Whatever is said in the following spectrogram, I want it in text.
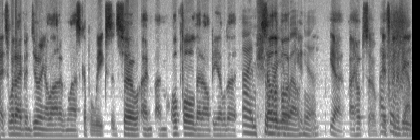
it's what I've been doing a lot of in the last couple of weeks, and so I'm I'm hopeful that I'll be able to. I'm sure sell the book. Will, and, yeah. Yeah, I hope so. I it's going to be.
